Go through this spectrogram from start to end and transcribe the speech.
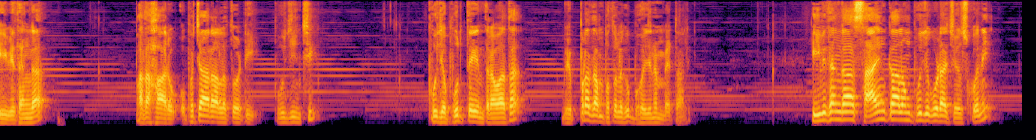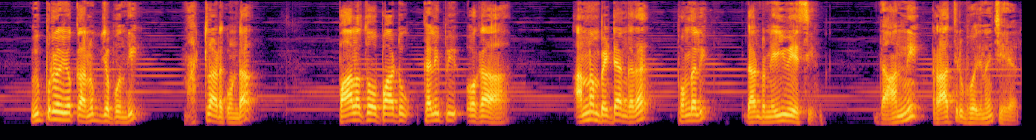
ఈ విధంగా పదహారు ఉపచారాలతోటి పూజించి పూజ పూర్తయిన తర్వాత విప్ర దంపతులకు భోజనం పెట్టాలి. ఈ విధంగా సాయంకాలం పూజ కూడా చేసుకొని విప్రుల యొక్క అనుజ్ఞ పొంది మాట్లాడకుండా పాలతో పాటు కలిపి ఒక అన్నం పెట్టాం కదా పొంగలి దాంట్లో నెయ్యి వేసి దాన్ని రాత్రి భోజనం చేయాలి.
